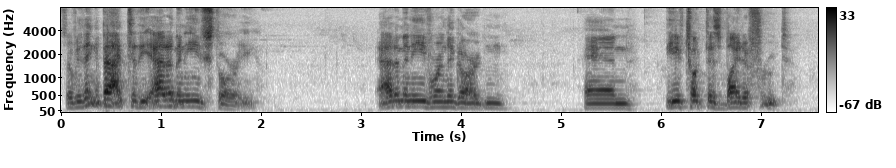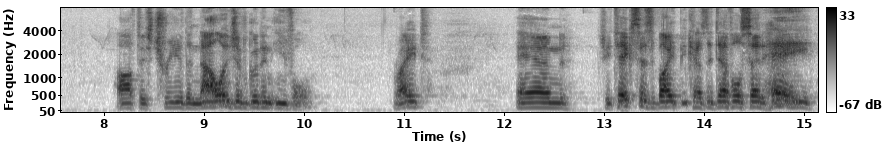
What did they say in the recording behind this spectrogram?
So if we think back to the Adam and Eve story, Adam and Eve were in the garden, and Eve took this bite of fruit off this tree of the knowledge of good and evil, right? And she takes this bite because the devil said, Hey,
